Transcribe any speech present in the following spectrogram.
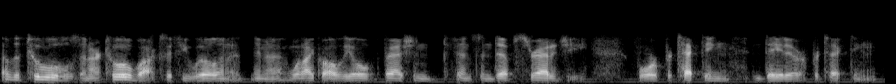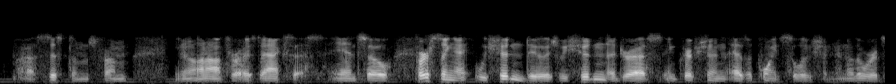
of the tools in our toolbox, if you will, in a, in a what I call the old-fashioned defense in depth strategy for protecting data or protecting uh, systems from you know, unauthorized access. And so, first thing I, we shouldn't do is we shouldn't address encryption as a point solution. In other words,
